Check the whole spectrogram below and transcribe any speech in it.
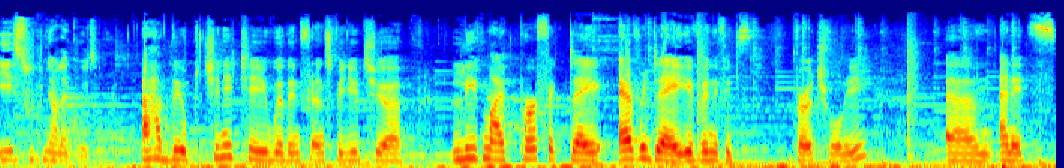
et soutenir la cause. I have the opportunity with Influence for You to uh, live my perfect day every day, even if it's virtually. Um, and it's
